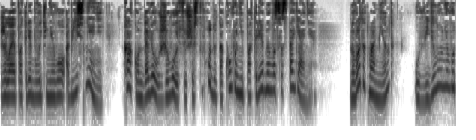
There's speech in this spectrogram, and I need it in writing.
желая потребовать у него объяснений — как он довел живое существо до такого непотребного состояния, но в этот момент увидела у него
